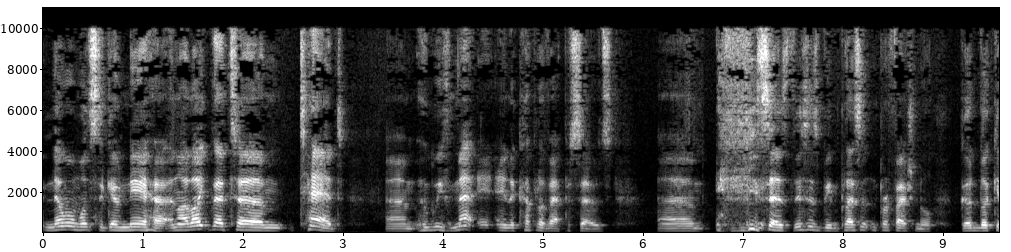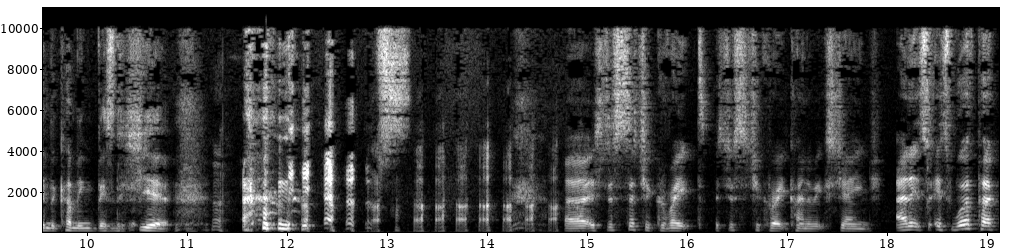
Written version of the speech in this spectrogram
no one wants to go near her. And I like that um, Ted, um, who we've met in a couple of episodes, um, he says, This has been pleasant and professional. Good luck in the coming business year. Uh, it's just such a great, it's just such a great kind of exchange, and it's it's worth per-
